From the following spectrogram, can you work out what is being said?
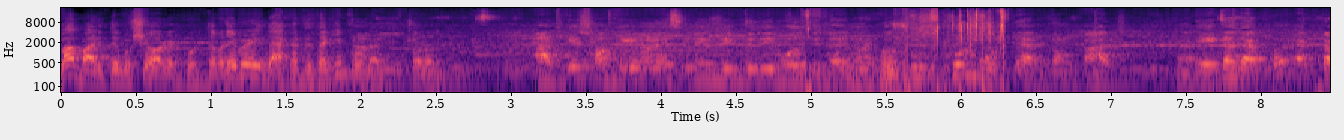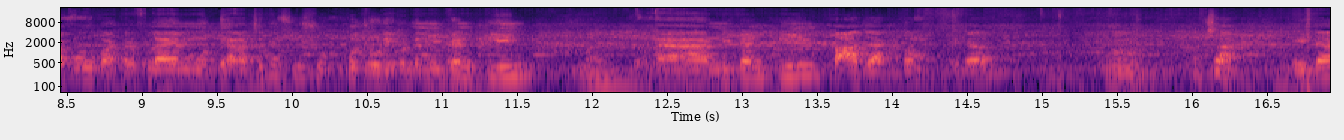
বা বাড়িতে বসে অর্ডার করতে পারে। এবারে দেখাতে থাকি প্রোডাক্ট চলো আজকে সব থেকে মানে এক্সক্লুসিভ যদি বলতে চাই মানে সূক্ষ্মর মধ্যে একদম কাজ। হ্যাঁ। এটা দেখো একটা পুরো বাটারফ্লাই এর মধ্যে আছে কিন্তু সূক্ষ্ম জড়ি বটে neat and clean neat and clean কাজ একদম এটা। আচ্ছা এটা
